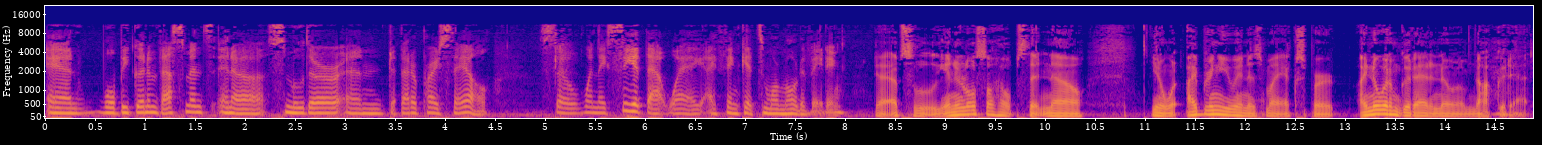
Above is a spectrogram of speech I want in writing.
and will be good investments in a smoother and better price sale. So when they see it that way, I think it's more motivating. Yeah, absolutely. And it also helps that now, you know, when I bring you in as my expert, I know what I'm good at and know what I'm not good at.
